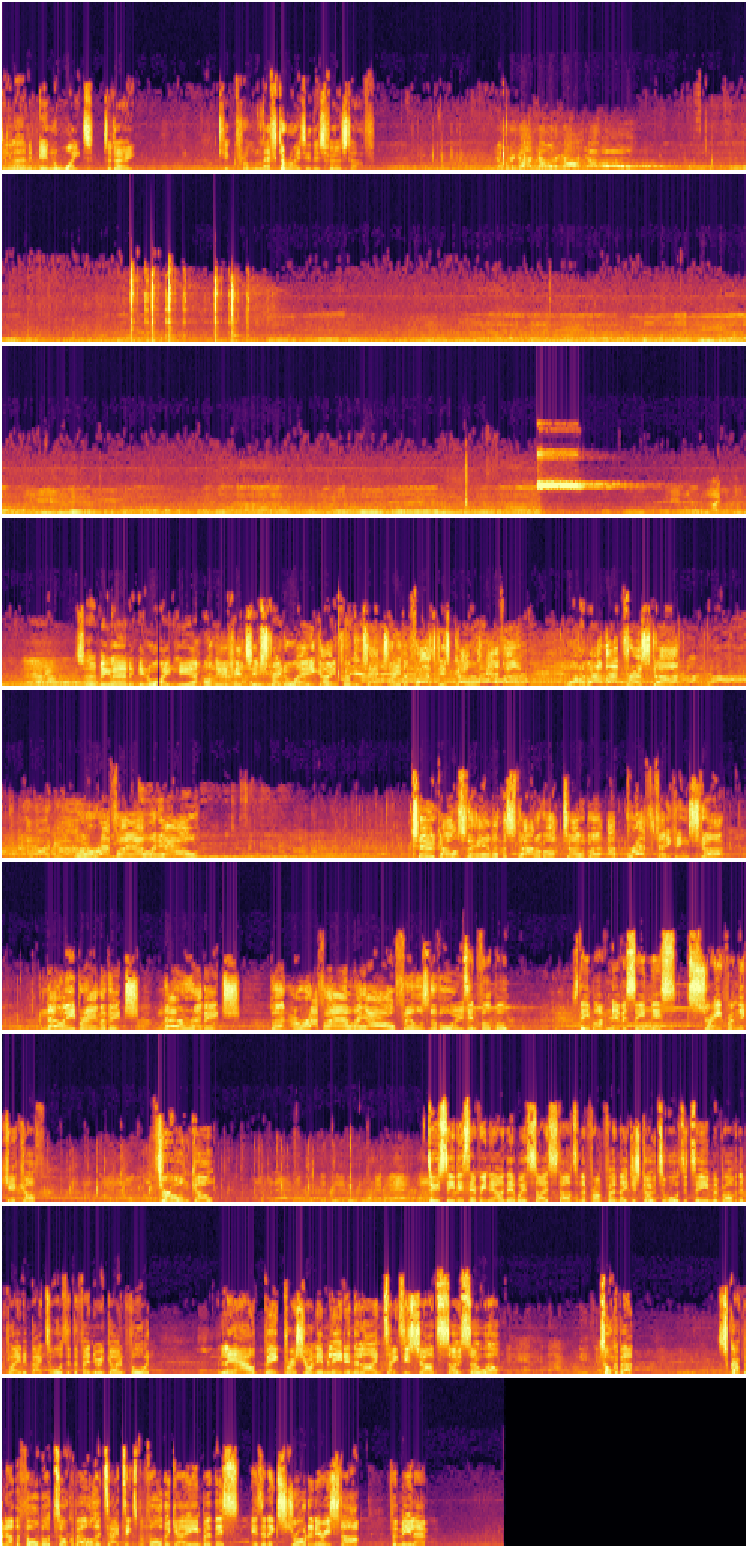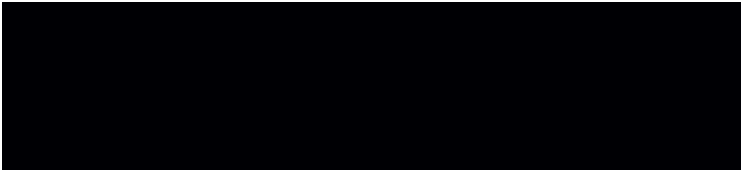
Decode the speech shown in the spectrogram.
Milan in white today. Kick from left to right in this first half. So Milan in white here on the offensive straight away, going for potentially the fastest goal ever. What about that for a start? Well, Rafael Leao. Two goals for him at the start of October. A breathtaking start. No Ibrahimovic, no Rebic, but Rafael Leao fills the void. In football, Steve, I've never seen this. Straight from the kickoff, through on goal. Do see this every now and then where sides start on the front foot and they just go towards the team and rather than playing it back towards the defender and going forward. Leao, big pressure on him, leading the line, takes his chance so, so well. Talk about scrapping up the form board, talk about all the tactics before the game, but this is an extraordinary start for Milan.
